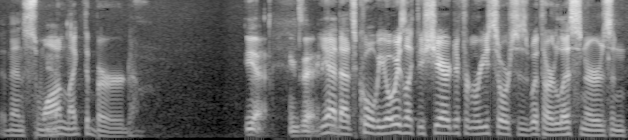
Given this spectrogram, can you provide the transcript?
And then Swan, yeah. like the bird. Yeah, exactly. Yeah, that's cool. We always like to share different resources with our listeners, and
